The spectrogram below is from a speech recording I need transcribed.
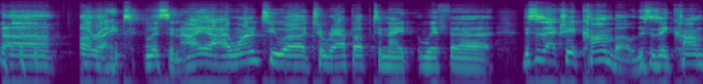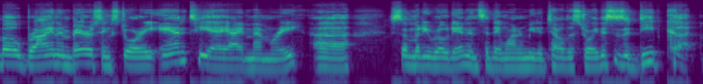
uh, all right, listen. I uh, I wanted to uh, to wrap up tonight with uh, this is actually a combo. This is a combo Brian embarrassing story and TAI memory. Uh, somebody wrote in and said they wanted me to tell the story. This is a deep cut.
